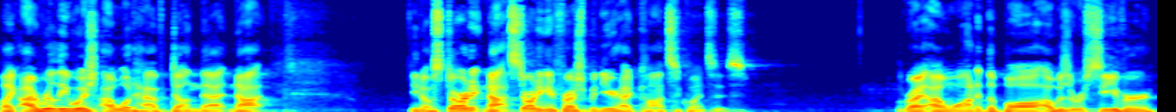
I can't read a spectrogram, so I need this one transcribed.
Like, I really wish I would have done that. Not, you know, starting, not starting in freshman year had consequences, right? I wanted the ball, I was a receiver.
